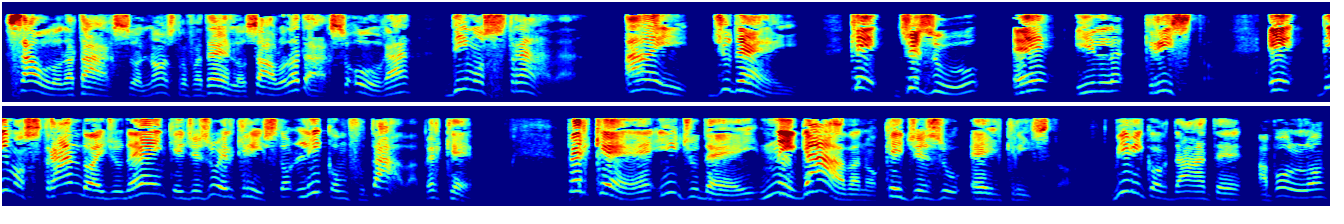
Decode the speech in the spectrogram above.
Saulo da Tarso, il nostro fratello Saulo da Tarso, ora dimostrava ai giudei che Gesù è il Cristo e dimostrando ai giudei che Gesù è il Cristo li confutava. Perché? Perché i giudei negavano che Gesù è il Cristo. Vi ricordate Apollo?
